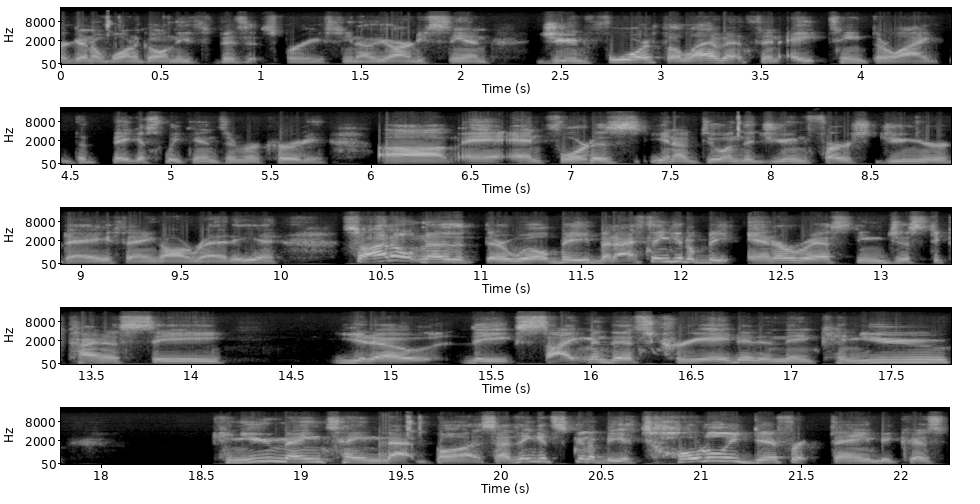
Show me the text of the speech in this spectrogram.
are going to want to go on these visit sprees. You know, you're already seeing June 4th, 11th, and 18th are like the biggest weekends in recruiting. Um, and, and, Florida's, you know, doing the June 1st junior day thing already. And so I don't know that there will be, but I think it'll be interesting just to kind of see, you know, the excitement that's created. And then can you – can you maintain that buzz? I think it's going to be a totally different thing because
